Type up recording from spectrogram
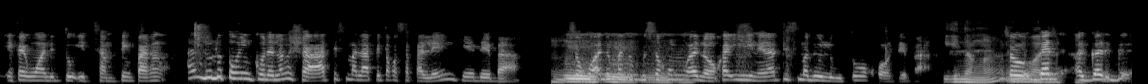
if I wanted to eat something, parang, ah, lulutuin ko na lang siya, at least malapit ako sa palengke, di ba? Mm. So, kung ano man ang gusto kong ano, kainin, at least maluluto ko, di ba? Na nga. So, gan, uh, gan, gan,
